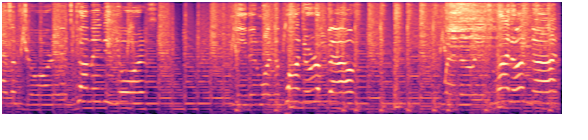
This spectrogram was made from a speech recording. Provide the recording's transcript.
as I'm sure it's coming to yours. Leaving one to ponder about whether it's right or not.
